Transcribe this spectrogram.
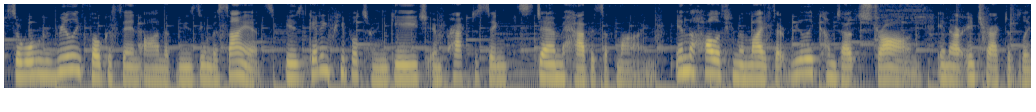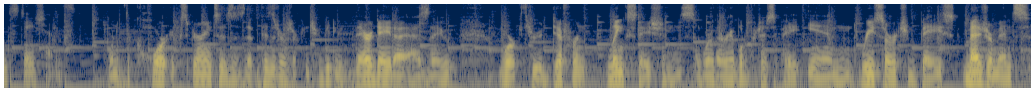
So what we really focus in on at the Museum of Science is getting people to engage in practicing STEM habits of mind. In the Hall of Human Life, that really comes out strong in our interactive link stations. One of the core experiences is that visitors are contributing their data as they work through different link stations where they're able to participate in research-based measurements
